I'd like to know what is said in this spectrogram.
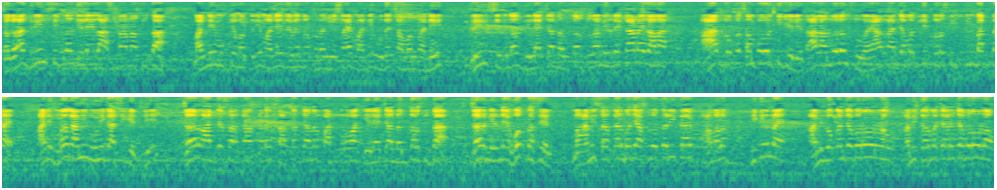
सगळा ग्रीन सिग्नल दिलेला असताना सुद्धा माननीय मुख्यमंत्री माननीय देवेंद्र फडणवीस साहेब माननीय उदय सामंतांनी ग्रीन सिग्नल दिल्याच्या नंतर सुद्धा निर्णय का नाही झाला? आज लोक संपावरती गेलेत आज आंदोलन सुरू आहे आज राज्यामधली परिस्थिती तुम्ही बघताय. आणि मग आम्ही भूमिका अशी घेतली जर राज्य सरकारकडे सातत्यानं पाठपुरावा केल्याच्यानंतर सुद्धा जर निर्णय होत नसेल मग आम्ही सरकारमध्ये असलो तरी काय? आम्हाला फिकीर नाही. आम्ही लोकांच्या बरोबर राहू आम्ही कर्मचाऱ्यांच्या बरोबर राहू.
